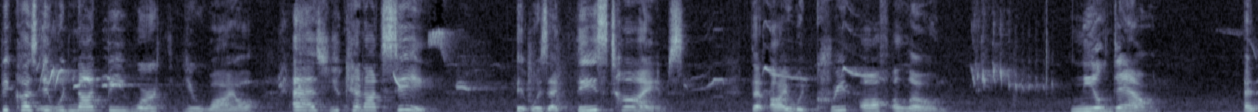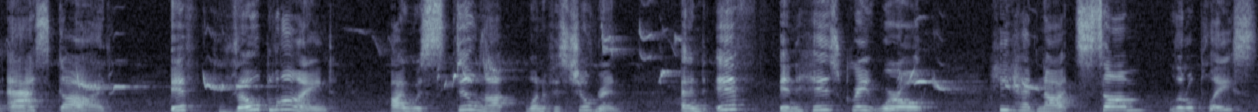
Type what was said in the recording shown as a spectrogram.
because it would not be worth your while, as you cannot see. It was at these times that I would creep off alone, kneel down, and ask God if, though blind, I was still not one of his children, and if in his great world he had not some little place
